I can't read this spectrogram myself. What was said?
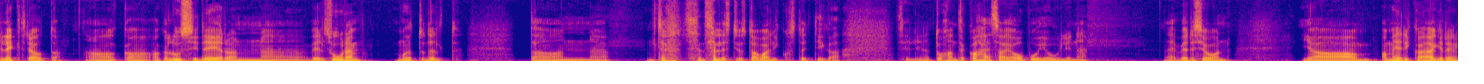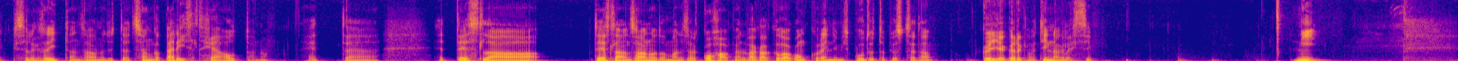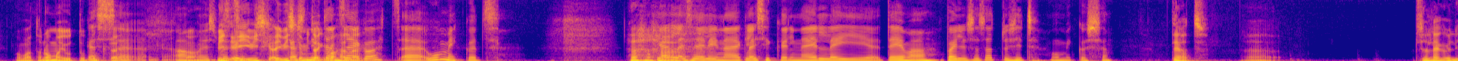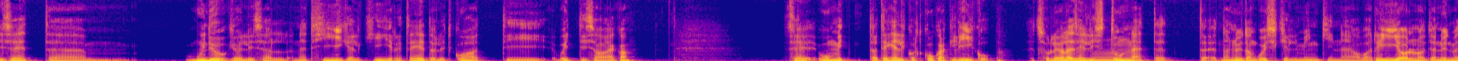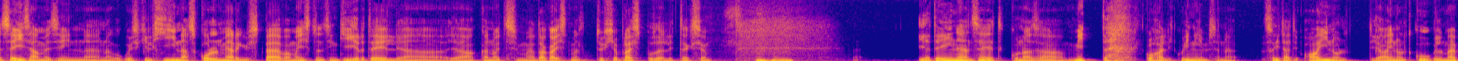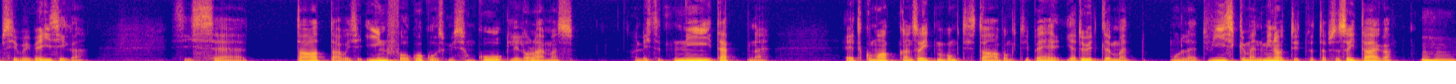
elektriauto, aga, aga Lucid Air on veel suurem mõõtudelt, ta on, sellest just avalikustati ka selline tuhande kahesaja hobujõuline versioon ja Ameerika ajakirjanik, kes sellega sõita on saanud, ütleb, et see on ka päriselt hea auto, noh, et et Tesla Tesla on saanud omale seal kohapeal väga kõva konkurendi, mis puudutab just seda kõige kõrgemat hinnaklassi. nii, ma vaatan oma jutupunkte. No, ei viska, ei viska midagi vahele. koht äh,, ummikud jälle selline klassikaline LA teema, palju sa sattusid ummikusse? tead äh,, sellega oli see, et äh, muidugi oli seal need hiigelkiirteed olid kohati, võttis aega see ummik, ta tegelikult kogu aeg liigub, et sul ei ole sellist mm -hmm. tunnet, et, et noh, nüüd on kuskil mingine avarii olnud ja nüüd me seisame siin äh, nagu kuskil Hiinas kolm järgmist päeva, ma istun siin kiirteel ja, ja hakkan otsima tagaistmelt tühja plastpudelit, eks ju mm. -hmm. ja teine on see, et kuna sa mitte kohaliku inimesena sõidad ju ainult ja ainult Google Maps'i või Waze'iga, siis see data või see info kogus, mis on Google'il olemas, on lihtsalt nii täpne, et kui ma hakkan sõitma punktist A punkti B ja ta ütleb mulle, et viiskümmend minutit võtab see sõit aega mm, -hmm.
